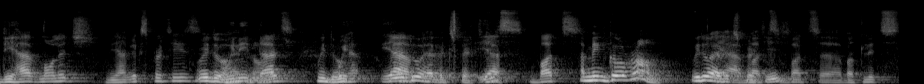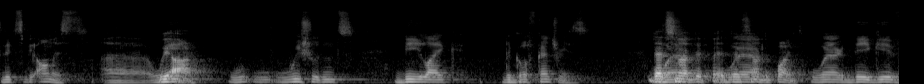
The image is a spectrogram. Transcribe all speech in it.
Do you have knowledge? Do you have expertise? We do We have need knowledge. that. We do. We ha- yeah. We do have expertise. Yes, but I mean, go around. We do have yeah, expertise. but uh, but let's let's be honest. Uh, we, are. w- we shouldn't be like the Gulf countries That's where- not the that's where- not the point. where they give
